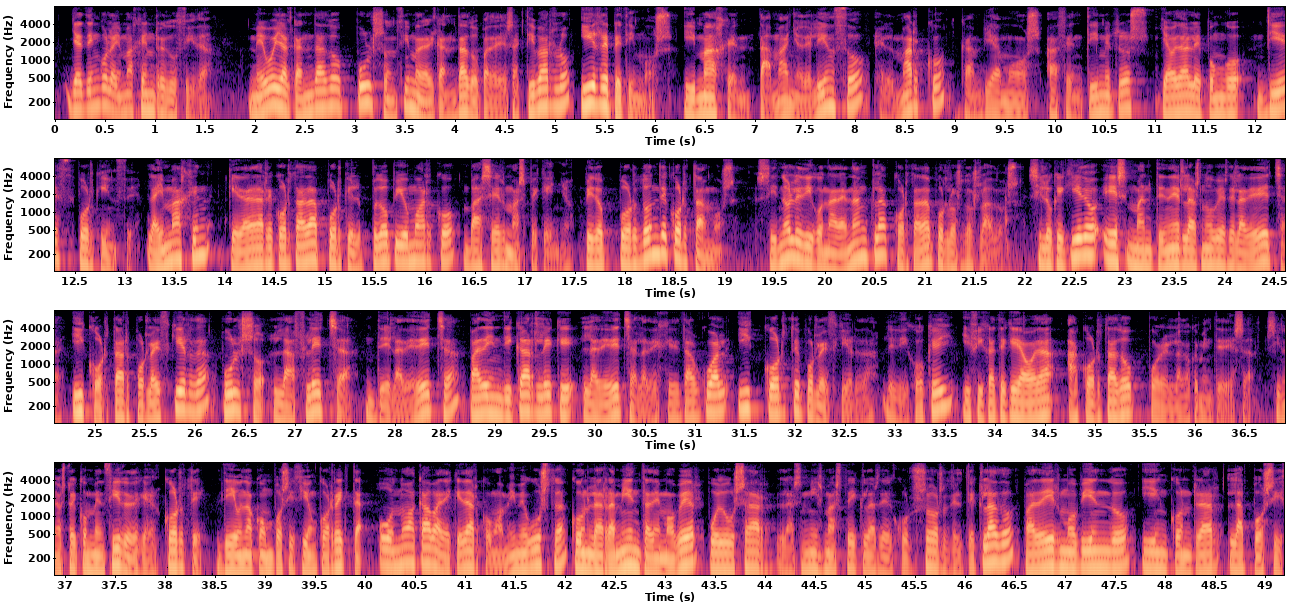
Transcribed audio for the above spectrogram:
Ya tengo la imagen reducida. Me voy al candado, pulso encima del candado para desactivarlo y repetimos. Imagen, tamaño de lienzo, el marco, cambiamos a centímetros y ahora le pongo 10 por 15. La imagen quedará recortada porque el propio marco va a ser más pequeño. Pero ¿por dónde cortamos? Si no le digo nada en ancla, cortada por los dos lados. Si lo que quiero es mantener las nubes de la derecha y cortar por la izquierda, pulso la flecha de la derecha para indicarle que la derecha la deje tal cual y corte por la izquierda. Le digo OK y fíjate que ahora ha cortado por el lado que me interesa. Si no estoy convencido de que el corte dé una composición correcta o no acaba de quedar como a mí me gusta, con la herramienta de mover puedo usar las mismas teclas del cursor del teclado para ir moviendo y encontrar la posición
